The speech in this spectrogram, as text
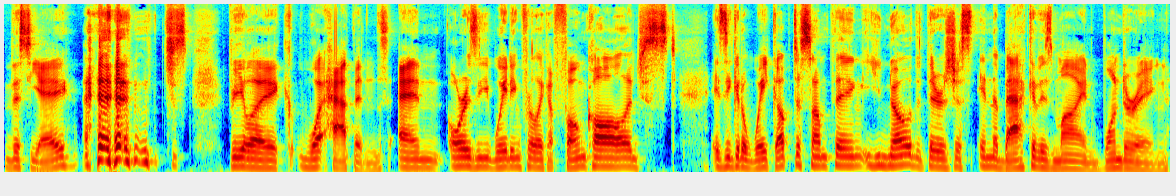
this yay and just be like what happened? And or is he waiting for like a phone call and just is he going to wake up to something? You know that there's just in the back of his mind wondering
